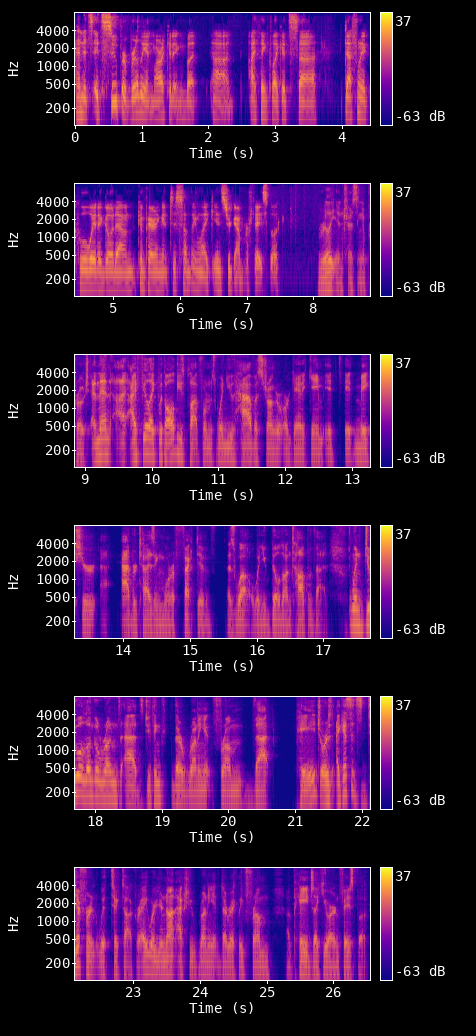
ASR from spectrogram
And it's it's super brilliant marketing, but uh, I think like it's uh, definitely a cool way to go down comparing it to something like Instagram or Facebook. Really interesting approach. And then I, I, feel like with all these platforms, when you have a stronger organic game, it it makes your advertising more effective as well when you build on top of that. When Duolingo runs ads, do you think they're running it from that page? Or is, I guess it's different with TikTok, right? Where you're not actually running it directly from a page like you are in Facebook.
